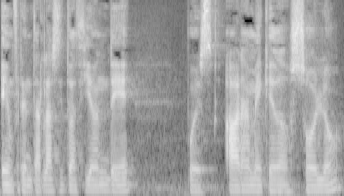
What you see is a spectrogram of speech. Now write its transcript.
enfrentar la situación de, pues ahora me he quedado solo,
